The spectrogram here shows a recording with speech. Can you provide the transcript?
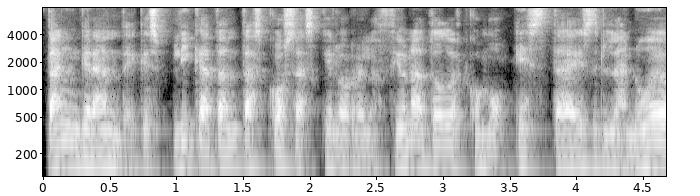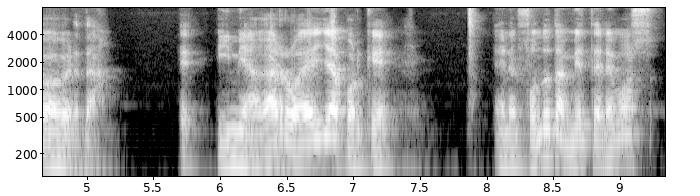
tan grande que explica tantas cosas, que lo relaciona todo, es como esta es la nueva verdad. Eh, y me agarro a ella porque en el fondo también tenemos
